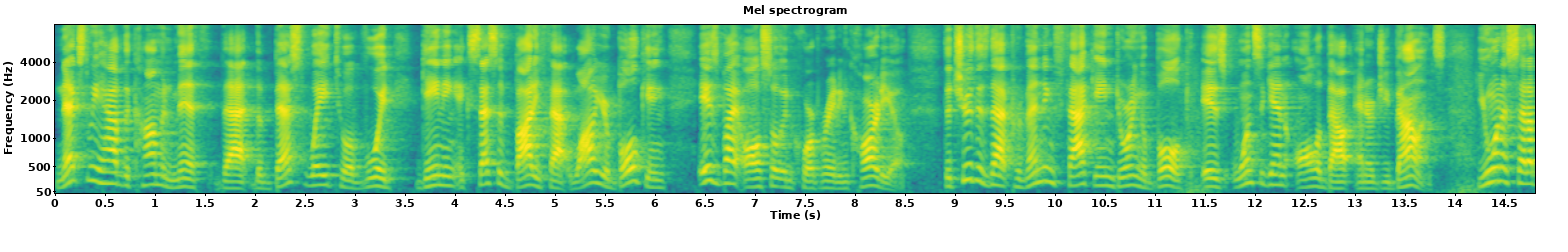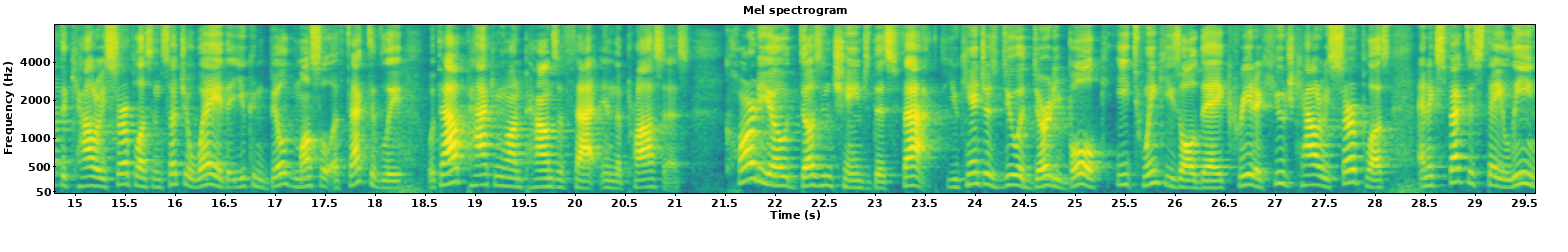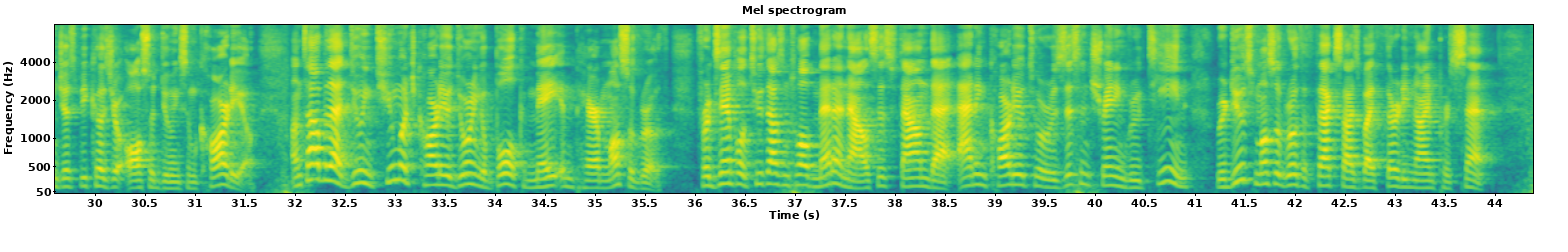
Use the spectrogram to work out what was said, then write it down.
Next, we have the common myth that the best way to avoid gaining excessive body fat while you're bulking is by also incorporating cardio. The truth is that preventing fat gain during a bulk is once again all about energy balance. You want to set up the calorie surplus in such a way that you can build muscle effectively without packing on pounds of fat in the process. Cardio doesn't change this fact. You can't just do a dirty bulk, eat Twinkies all day, create a huge calorie surplus, and expect to stay lean just because you're also doing some cardio. On top of that, doing too much cardio during a bulk may impair muscle growth. For example, a 2012 meta-analysis found that adding cardio to a resistance training routine reduced muscle growth effect size by 39%.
